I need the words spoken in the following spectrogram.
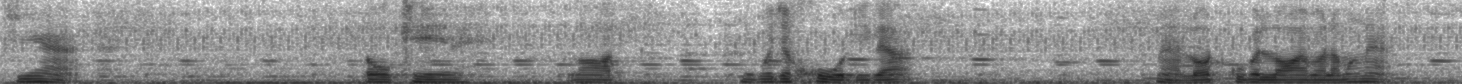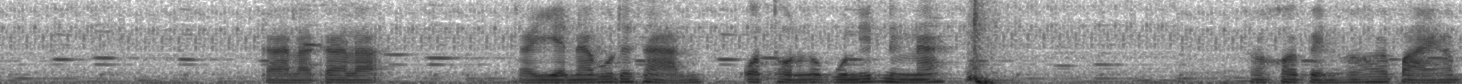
เชี่ย โอเค รอด นี่กูจะขูดอีกแล้วแหมรถกูเป็นรอยมาแล้วมั้งเนี่ยกล้ละกล้ละ ใจเย็นนะผู้โดยสาร อดทนกับกูนิดนึงนะ ค่อยๆเป็นค่อยๆไปครับ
